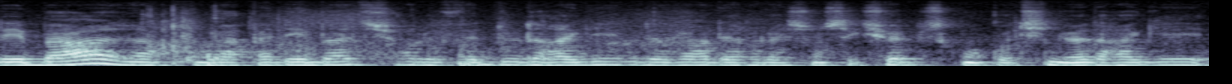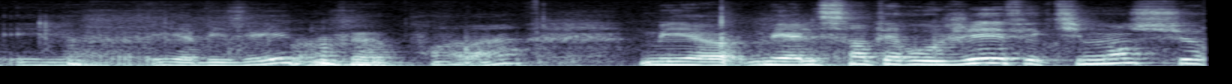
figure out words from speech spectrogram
débat. Alors qu'on va pas débattre sur le fait de draguer ou d'avoir des relations sexuelles, puisqu'on continue à draguer et, et à baiser. Donc, Mhm. point, voilà. mais, mais elle s'interrogeait effectivement sur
